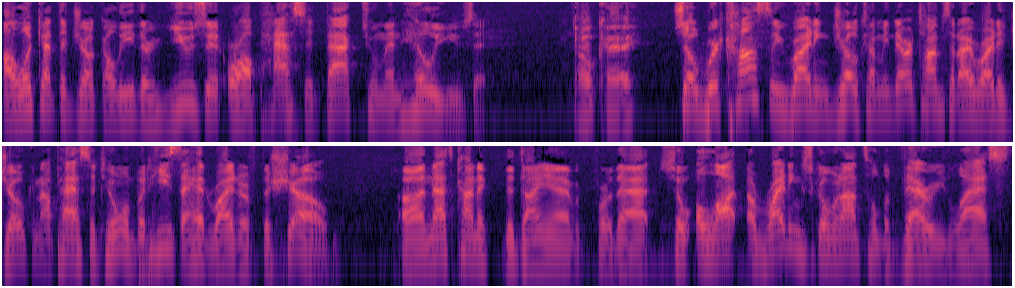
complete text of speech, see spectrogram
I'll look at the joke, I'll either use it or I'll pass it back to him, and he'll use it. Okay. So we're constantly writing jokes. I mean, there are times that I write a joke and I'll pass it to him, but he's the head writer of the show, uh, and that's kind of the dynamic for that. So a lot of writing's going on until the very last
